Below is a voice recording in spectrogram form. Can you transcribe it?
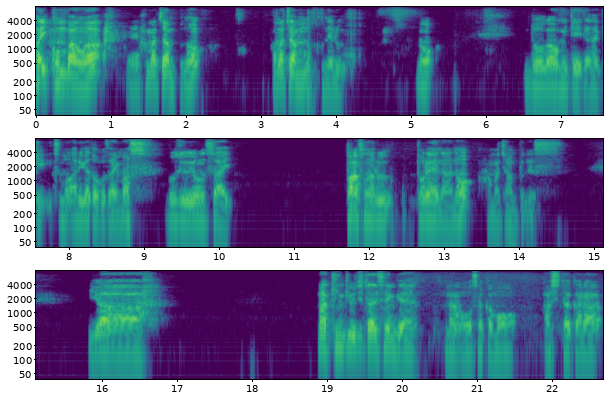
はい、こんばんは。えー、浜チャンプの、浜チャンネルの動画を見ていただき、いつもありがとうございます。54歳、パーソナルトレーナーの浜チャンプです。いやー、まあ、緊急事態宣言、まあ、大阪も明日から、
